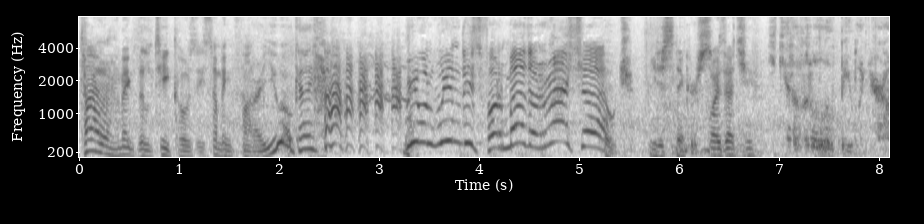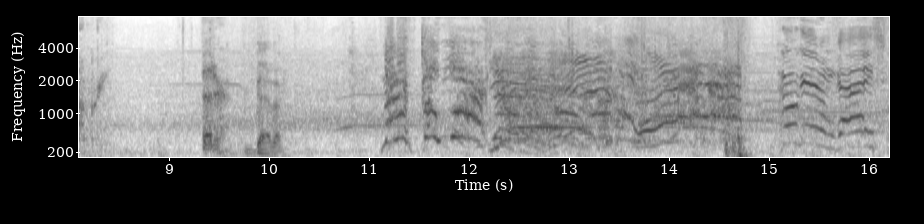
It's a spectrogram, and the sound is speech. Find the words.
Tyler, make little tea cozy, something fun. Are you okay? we will win this for Mother Russia! Coach, eat a Snickers. Why is that, Chief? You get a little loopy when you're hungry. Better. Better. Now let's go for it! Go get him, guys!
